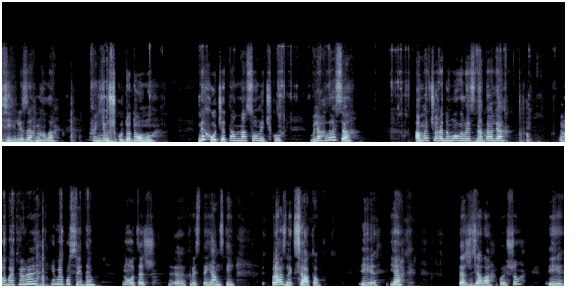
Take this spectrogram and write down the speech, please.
Гілі загнала фіндюшку додому. Не хоче там на сонечку вляглася. А ми вчора домовились, Наталя робить пюре і ми посидимо. Ну, це ж е, християнський праздник, свято. І я теж взяла кое-що і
